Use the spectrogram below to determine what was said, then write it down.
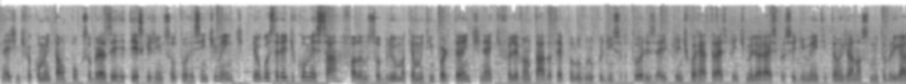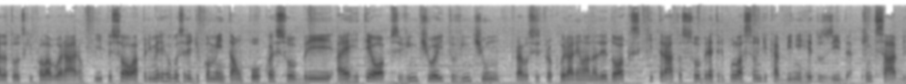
né? A gente vai comentar um pouco sobre as RTs que a gente soltou recentemente. Eu gostaria de começar falando sobre uma que é muito importante, né? Que foi levantada até pelo grupo de instrutores aí pra gente correr atrás, pra gente melhorar esse procedimento. Então já nosso muito obrigado a todos que colaboraram. E pessoal, a primeira que eu gostaria de comentar um pouco é sobre a RT Ops 2821, para vocês procurarem lá na DDocs, que trata sobre a tripulação de cabine reduzida. A gente sabe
